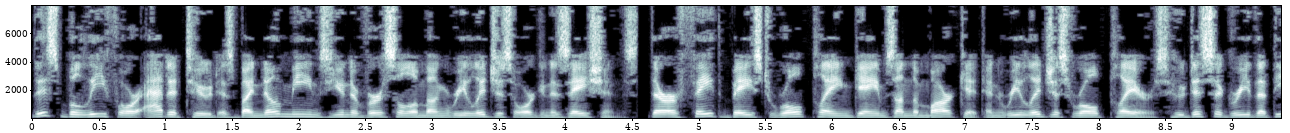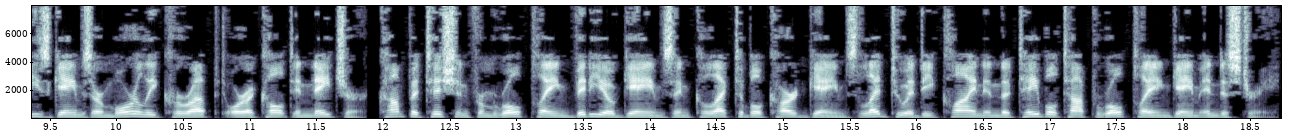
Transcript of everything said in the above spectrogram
This belief or attitude is by no means universal among religious organizations. There are faith-based role-playing games on the market and religious role players who disagree that these games are morally corrupt or occult in nature. Competition from role-playing video games and collectible card games led to a decline in the tabletop role-playing game industry.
